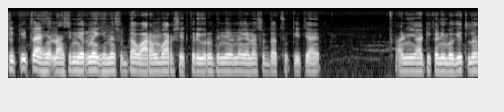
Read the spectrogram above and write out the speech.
चुकीचं आहे. ना असे निर्णय घेणंसुद्धा वारंवार शेतकरी विरोधी निर्णय घेणंसुद्धा चुकीचे आहे. आणि या ठिकाणी बघितलं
